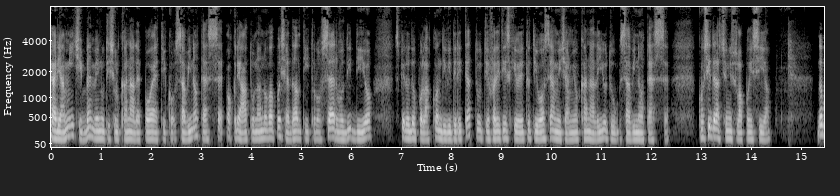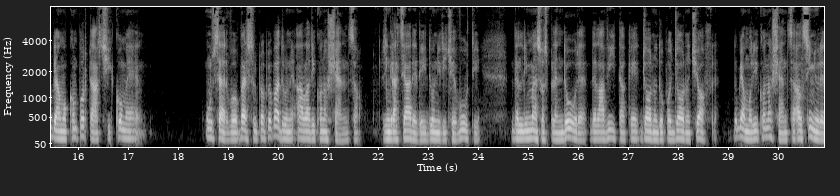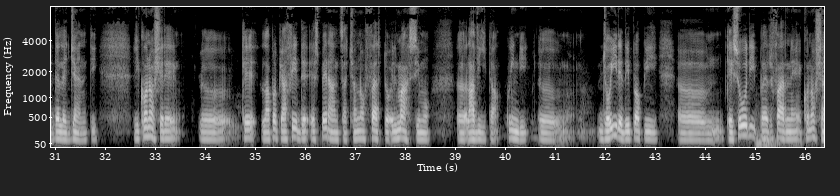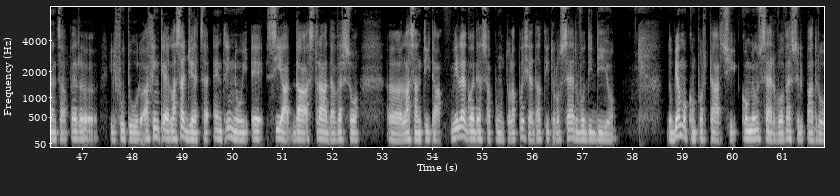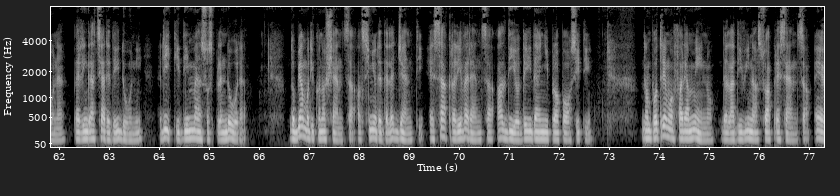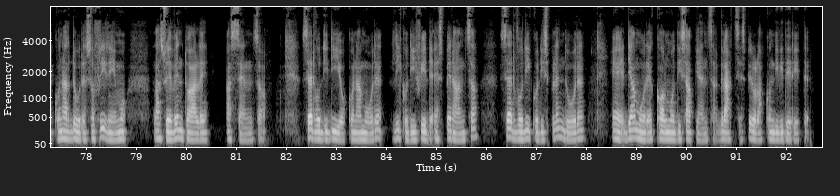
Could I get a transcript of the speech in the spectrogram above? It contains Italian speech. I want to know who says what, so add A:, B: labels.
A: Cari amici, benvenuti sul canale poetico Savinotesse. Ho creato una nuova poesia dal titolo Servo di Dio. Spero dopo la condividerete a tutti e farete iscrivere tutti i vostri amici al mio canale YouTube Savinotesse. Considerazioni sulla poesia. Dobbiamo comportarci come un servo verso il proprio padrone alla riconoscenza, ringraziare dei doni ricevuti, dell'immenso splendore della vita che giorno dopo giorno ci offre dobbiamo riconoscenza al Signore delle genti, riconoscere eh, che la propria fede e speranza ci hanno offerto il massimo, eh, la vita, quindi eh, gioire dei propri eh, tesori per farne conoscenza per eh, il futuro, affinché la saggezza entri in noi e sia da strada verso eh, la santità. Vi leggo adesso appunto la poesia dal titolo Servo di Dio. Dobbiamo comportarci come un servo verso il padrone per ringraziare dei doni ricchi di immenso splendore. Dobbiamo riconoscenza al Signore delle genti e sacra riverenza al Dio dei degni propositi. Non potremo fare a meno della divina sua presenza e con ardore soffriremo la sua eventuale assenza. Servo di Dio con amore, ricco di fede e speranza, servo ricco di splendore e di amore colmo di sapienza. Grazie, spero la condividerete.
